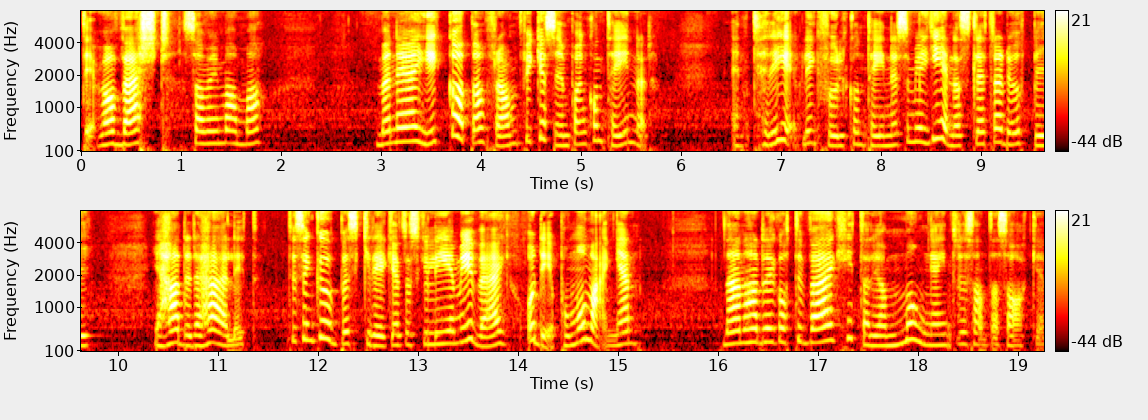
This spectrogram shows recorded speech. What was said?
Det var värst, sa min mamma. Men när jag gick gatan fram fick jag syn på en container. En trevlig full container som jag genast klättrade upp i. Jag hade det härligt. Tills en gubbe skrek att jag skulle ge mig iväg och det på momangen. När han hade gått iväg hittade jag många intressanta saker.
